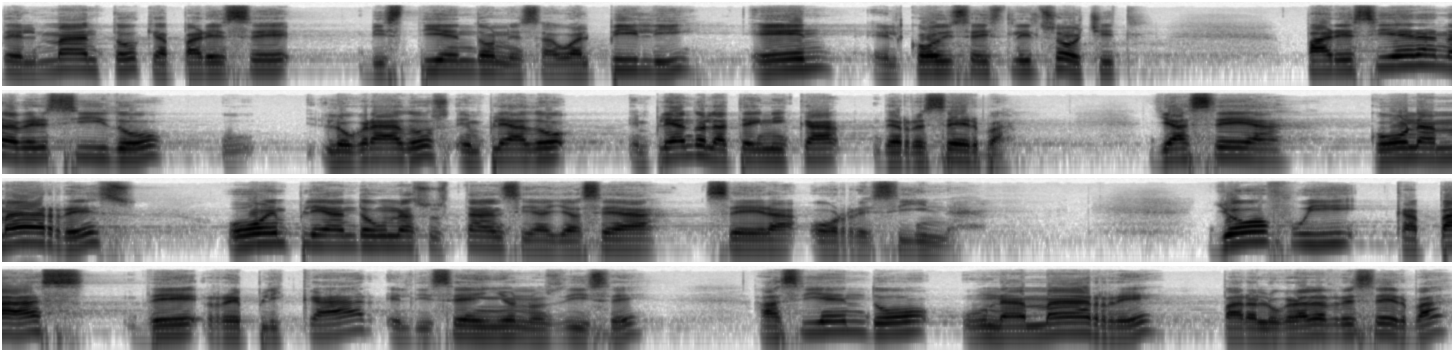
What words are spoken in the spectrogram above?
del manto que aparece vistiendo Nezahualpili en el Códice Xochitl parecieran haber sido logrados empleando la técnica de reserva, ya sea con amarres o empleando una sustancia, ya sea cera o resina. Yo fui capaz de replicar el diseño, nos dice, haciendo un amarre para lograr la reserva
